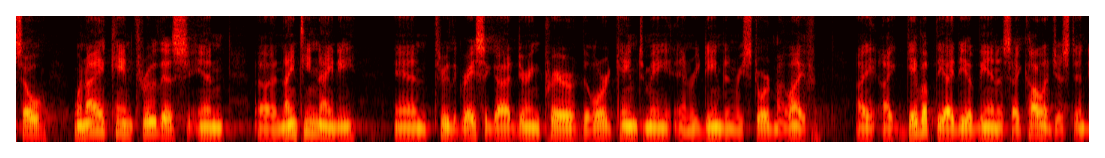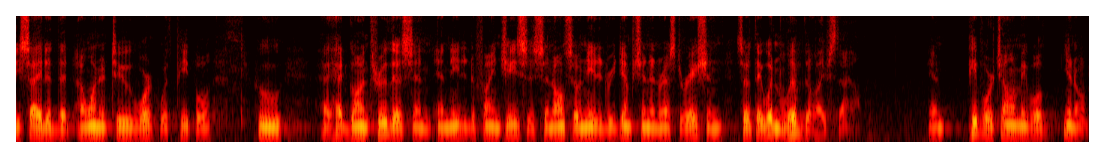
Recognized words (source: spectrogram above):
so when I came through this in uh, 1990, and through the grace of God during prayer, the Lord came to me and redeemed and restored my life. I, I gave up the idea of being a psychologist and decided that I wanted to work with people who had gone through this and, and needed to find Jesus and also needed redemption and restoration so that they wouldn't live the lifestyle. And people were telling me, well, you know,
